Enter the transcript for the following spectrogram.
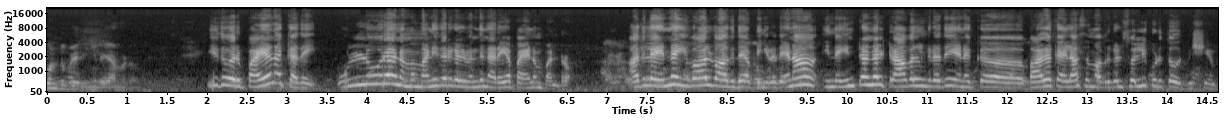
கொண்டு போயிருக்கீங்க இல்லையா மேடம்? இது ஒரு பயணக்கதை. உள்ளூர நம்ம மனிதர்கள் வந்து நிறைய பயணம் பண்றோம். அதுல என்ன இவால்வ் ஆகுது அப்படிங்கிறது. ஏன்னா இந்த இன்டர்னல் டிராவல்ங்கிறது எனக்கு பால கைலாசம் அவர்கள் சொல்லி கொடுத்த ஒரு விஷயம்.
